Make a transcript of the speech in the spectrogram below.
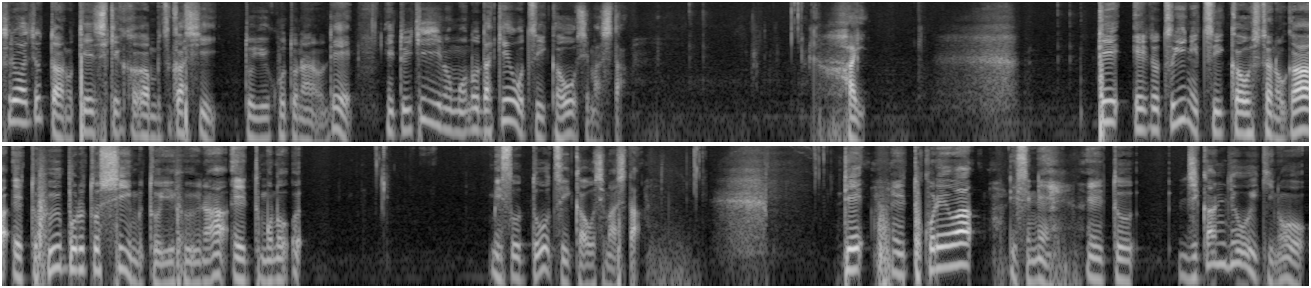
それはちょっとあの定式化が難しいということなので、えっと、1時のものだけを追加をしました。はい。で、えっと、次に追加をしたのが、えっと、フーボルトシームというふうな、えっと、もの、メソッドを追加をしました。で、えっと、これはですね、えっと、時間領域の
